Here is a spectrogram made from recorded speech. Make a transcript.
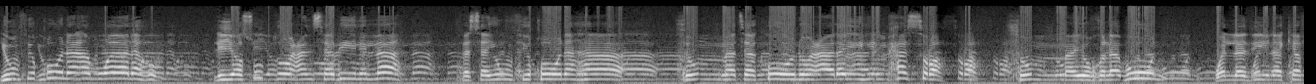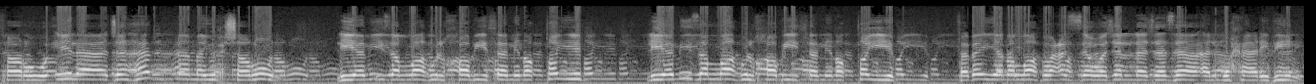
ينفقون أموالهم ليصدوا عن سبيل الله فسينفقونها ثم تكون عليهم حسرة ثم يغلبون والذين كفروا إلى جهنم يحشرون ليميز الله الخبيث من الطيب ليميز الله الخبيث من الطيب فبين الله عز وجل جزاء المحاربين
